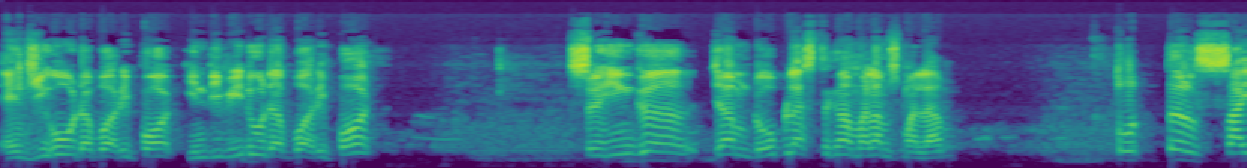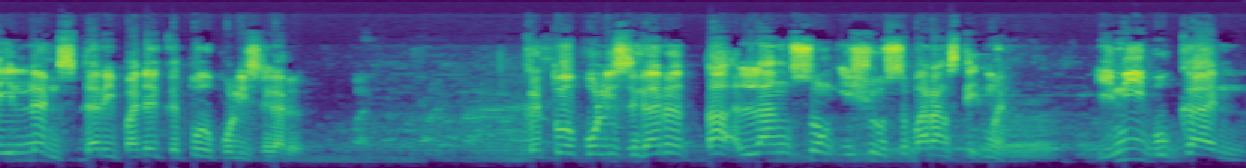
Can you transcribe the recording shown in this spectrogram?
NGO dah buat report, individu dah buat report. Sehingga jam 12.30 malam semalam, total silence daripada Ketua Polis Negara. Ketua Polis Negara tak langsung isu sebarang statement. Ini bukan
